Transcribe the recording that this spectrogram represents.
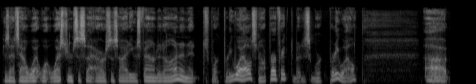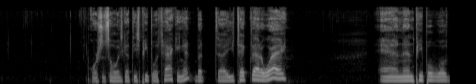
because that's how what, what Western society our society was founded on, and it's worked pretty well. It's not perfect, but it's worked pretty well. Uh, of course, it's always got these people attacking it, but uh, you take that away, and then people will,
